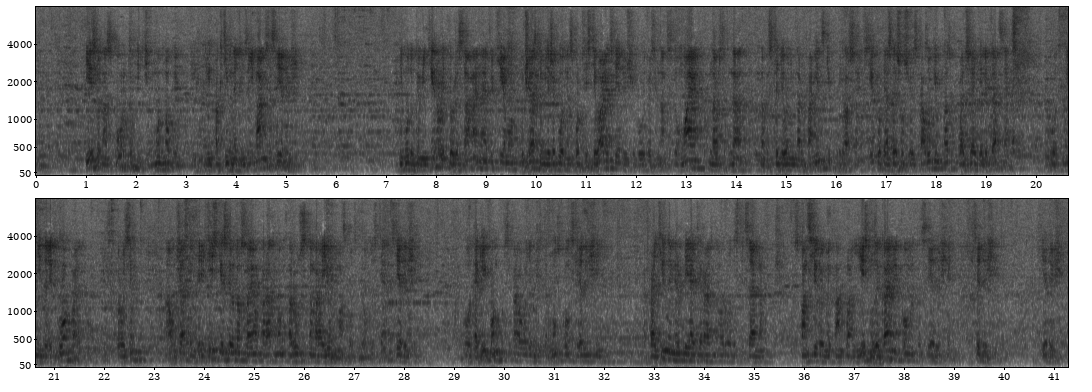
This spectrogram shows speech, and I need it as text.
Есть у нас спорт, и мы много и, и активно этим занимаемся. Следующий. Не буду комментировать, то же самое на эту тему. Участвуем в ежегодных спортфестивалях. Следующий будет 18 мая на, на- на стадионе в Нарфаминске. Приглашаем всех. Вот я слышал, что из Калуги у нас большая делегация. Вот, мы недалеко, поэтому просим. А, Участвуем в туристических слетах в своем родном Русском районе Московской области. Следующий. Вот такие конкурсы проводим. Мистер Мускул. Следующий. Корпоративные мероприятия разного рода специально спонсируемые компании. Есть музыкальная комната. Следующий. Следующий. Следующий.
